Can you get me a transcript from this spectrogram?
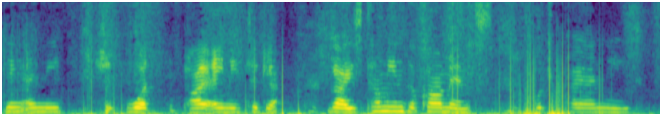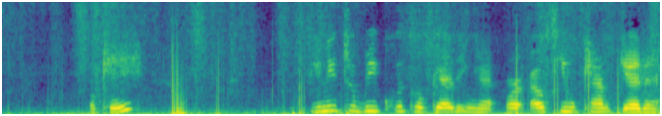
thing I need, to, what pie I need to get. Guys, tell me in the comments what pie I need. Okay? You need to be quick of getting it or else you can't get it.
